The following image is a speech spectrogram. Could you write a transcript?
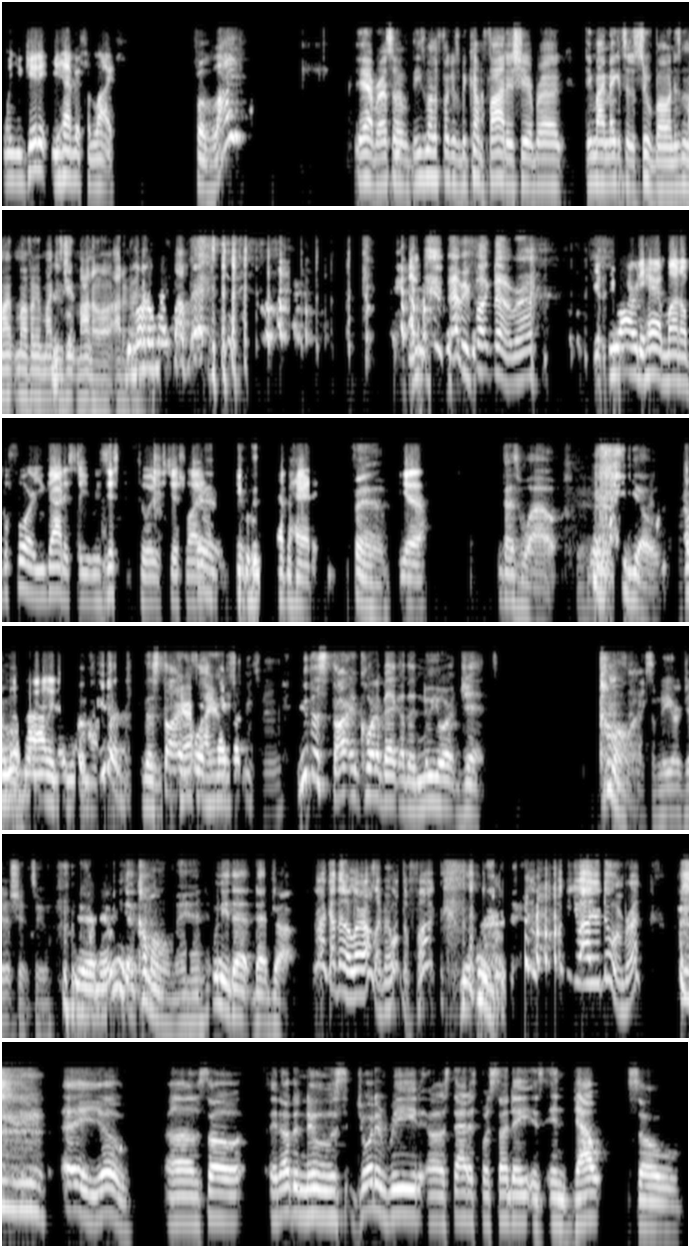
When you get it, you have it for life. For life? Yeah, bro. So these motherfuckers become fire this year, bro. They might make it to the Super Bowl, and this motherfucker might just get mono out of it. Mono might pop back. I mean, That'd be fucked up, bro. if you already had mono before, you got it, so you resistant to it. It's just like Fam, people who haven't had it. fam, Yeah, that's wild. Yo, a little biology. you the, the starting Careful out here in quarterback. these Of, streets, man. you the starting quarterback of the New York Jets. Come on, like some New York Jet shit too. yeah, man. We need to come on, man. We need that that drop. I got that alert. I was like, man, what the fuck? what the fuck are you out here doing, bro? hey yo. Um, so in other news, Jordan Reed uh, status for Sunday is in doubt. So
